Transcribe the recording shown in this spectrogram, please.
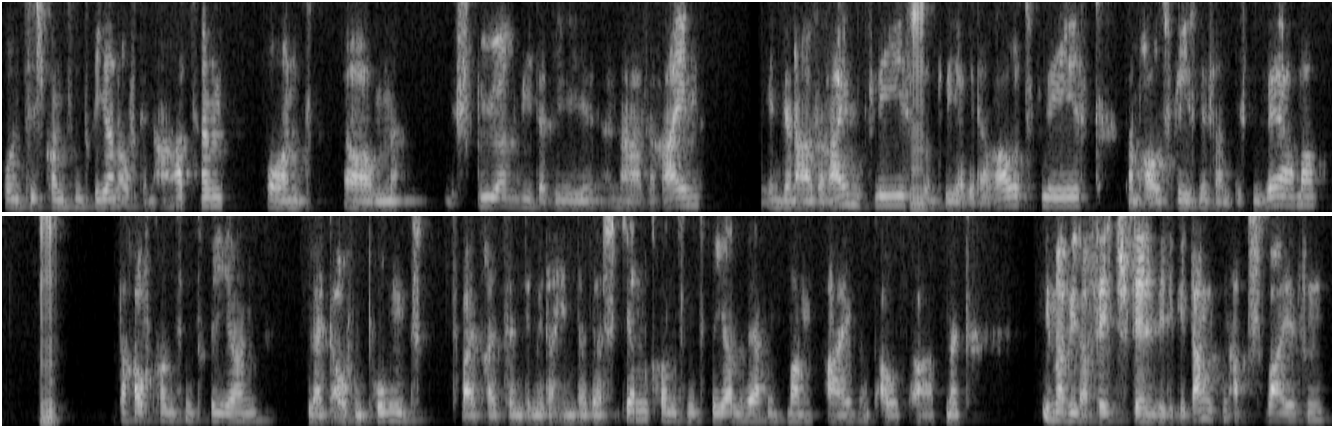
und sich konzentrieren auf den Atem und ähm, spüren, wie da die Nase rein, in die Nase reinfließt mhm. und wie er wieder rausfließt. Beim Rausfließen ist er ein bisschen wärmer. Mhm. Darauf konzentrieren, vielleicht auf einen Punkt zwei, drei Zentimeter hinter der Stirn konzentrieren, während man ein- und ausatmet. Immer wieder feststellen, wie die Gedanken abschweifen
